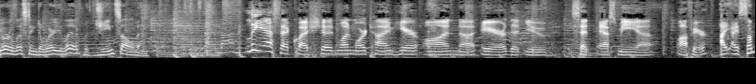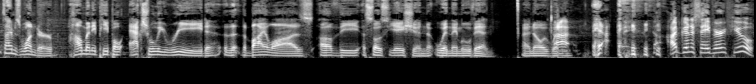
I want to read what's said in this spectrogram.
You're listening to Where You Live with Gene Sullivan. Lee asked that question one more time here on uh, air that you said asked me uh, off air. I, I sometimes wonder how many people actually read the, the bylaws of the association when they move in. I know when. Uh, I'm going to say very few.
